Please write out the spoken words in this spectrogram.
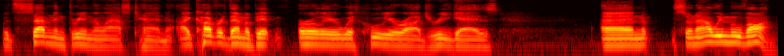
with 7 and 3 in the last 10. I covered them a bit earlier with Julio Rodriguez. And so now we move on.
